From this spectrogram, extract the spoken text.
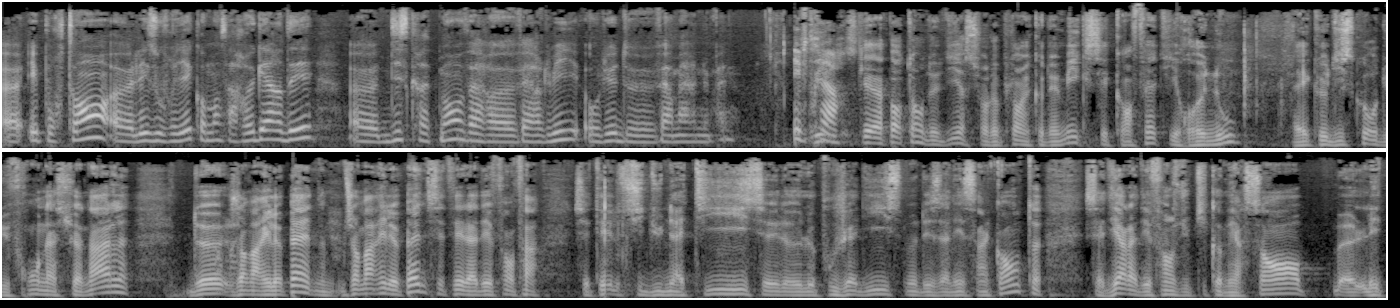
Euh, et pourtant, euh, les ouvriers commencent à regarder euh, discrètement vers, vers lui au lieu de vers Marine Le Pen. Yves Oui, ce qui est important de dire sur le plan économique, c'est qu'en fait, il renoue avec le discours du Front National de Jean-Marie Le Pen. Jean-Marie Le Pen, c'était la défense, enfin, c'était le sidunati, c'est le, le poujadisme des années 50, c'est-à-dire la défense du petit commerçant, euh, les-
